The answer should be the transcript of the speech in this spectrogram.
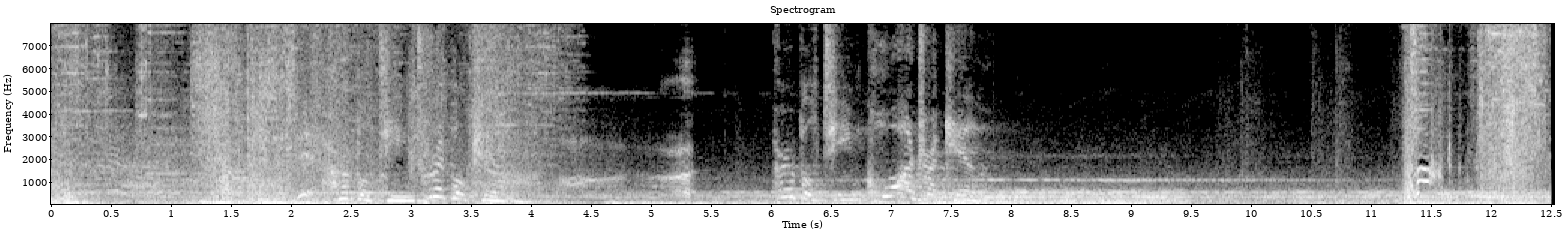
kill. Purple team triple kill. Purple team quadra kill.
